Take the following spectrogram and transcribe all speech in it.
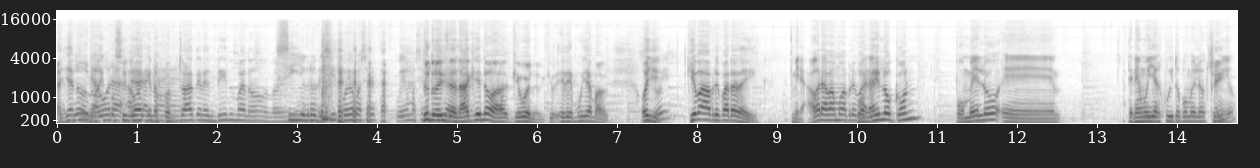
Allá no, Mira, no hay ahora- posibilidad ahora que nos contraten en Dilma, no. no hay- Sí, yo creo que sí, podemos hacer. Podemos hacer Tú no dices nada que no, ah, qué bueno, que eres muy amable. Oye, Oye. ¿qué vas a preparar ahí? Mira, ahora vamos a preparar Pomelo con pomelo. eh, tenemos ya el juguito pomelo Sí. exprimido.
